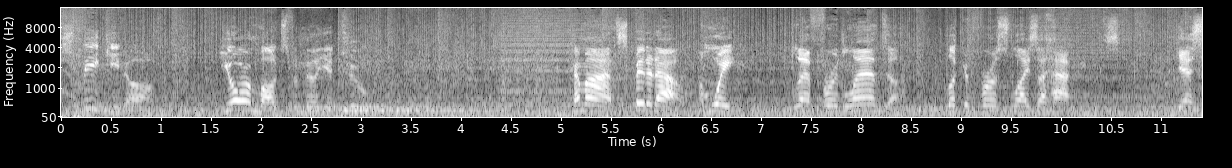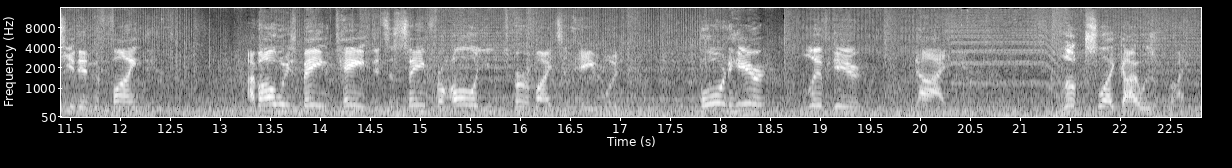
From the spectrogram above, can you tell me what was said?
Speaking of, your mug's familiar too. Come on, spit it out. I'm waiting. Left for Atlanta, looking for a slice of happiness. Guess you didn't find it. I've always maintained it's the same for all you termites in Heywood. Born here, live here, die here. Looks like I was right.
